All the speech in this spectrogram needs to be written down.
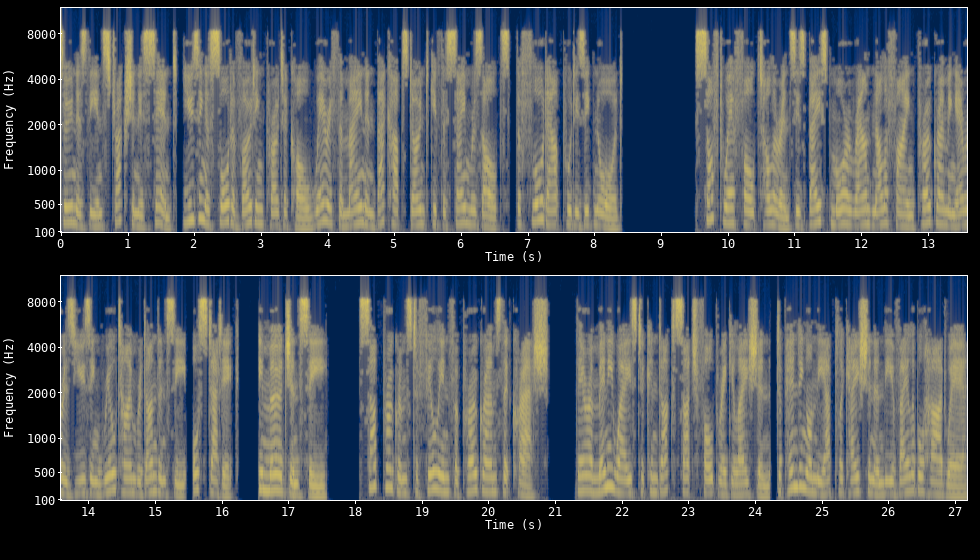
soon as the instruction is sent, using a sort of voting protocol where if the main and backups don't give the same results, the flawed output is ignored. Software fault tolerance is based more around nullifying programming errors using real-time redundancy, or static emergency subprograms to fill in for programs that crash. There are many ways to conduct such fault regulation, depending on the application and the available hardware.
